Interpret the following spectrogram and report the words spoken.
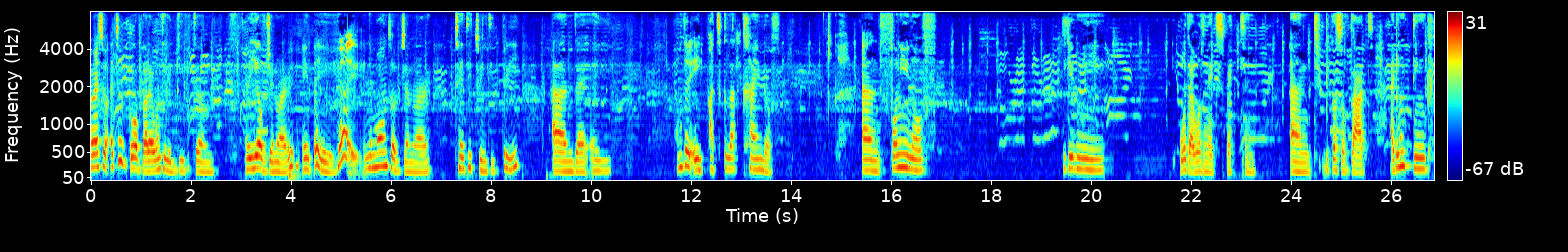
all right so i told god that i wanted a gift um in the year of january. In hey hey in the month of january 2023 and uh, I, I wanted a particular kind of and funny enough he gave me what i wasn't expecting. And because of that i don't think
